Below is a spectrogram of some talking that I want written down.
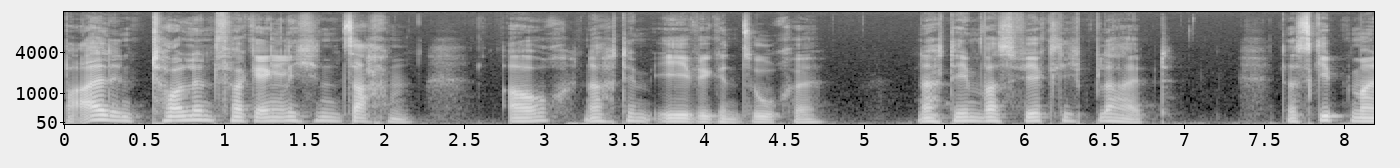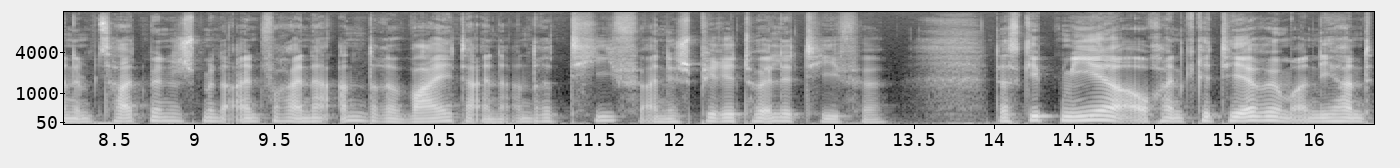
bei all den tollen vergänglichen Sachen auch nach dem Ewigen suche, nach dem, was wirklich bleibt. Das gibt meinem Zeitmanagement einfach eine andere Weite, eine andere Tiefe, eine spirituelle Tiefe. Das gibt mir auch ein Kriterium an die Hand,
